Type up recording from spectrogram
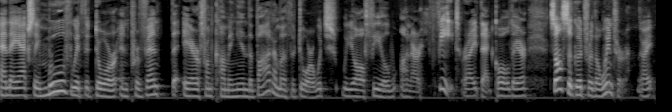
And they actually move with the door and prevent the air from coming in the bottom of the door, which we all feel on our feet, right? That cold air. It's also good for the winter, right?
